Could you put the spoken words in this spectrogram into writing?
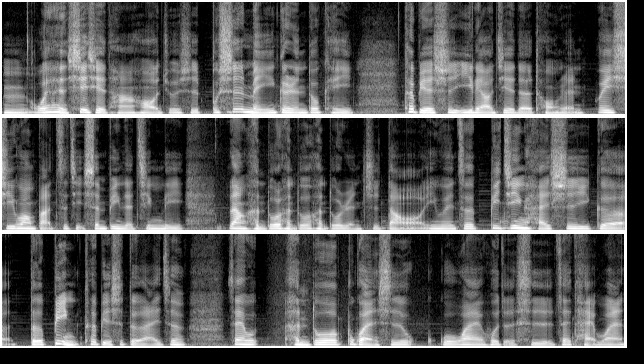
嗯，我也很谢谢他哈，就是不是每一个人都可以。特别是医疗界的同仁会希望把自己生病的经历让很多很多很多人知道哦，因为这毕竟还是一个得病，特别是得癌症，在很多不管是国外或者是在台湾，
